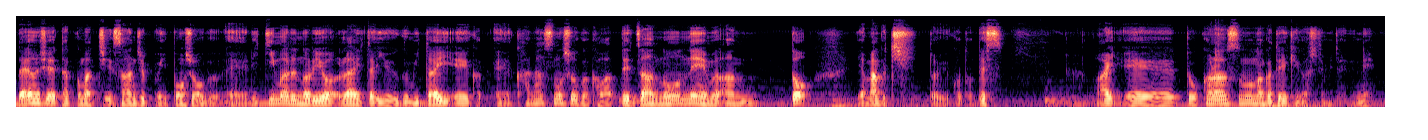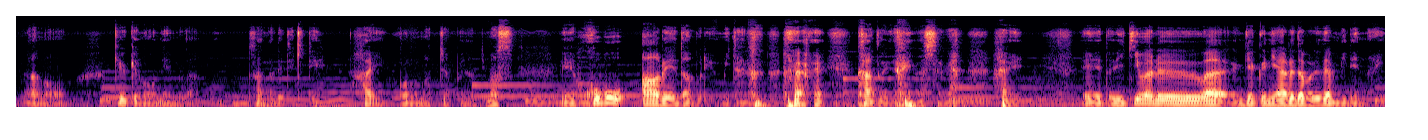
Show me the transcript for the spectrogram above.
第4試合タックマッチ30分一本勝負。えー、力丸のりお、ライタ優組対、えー、えー、カラスの章が変わって、ザ・ノーネーム山口ということです。はい、えっ、ー、と、カラスのなんか手怪我してみたいでね、あの、急遽ノーネームが、さんが出てきて、はい、このマッチアップになっています。えー、ほぼ RAW みたいなカードになりましたが、はい。えっ、ー、と、力丸は逆に RW では見れない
